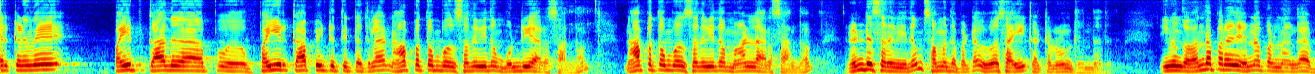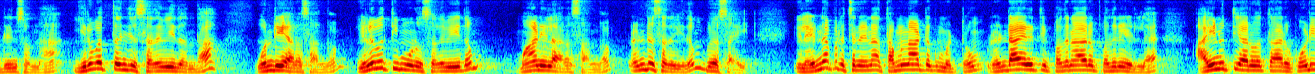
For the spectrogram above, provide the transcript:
ஏற்கனவே பயிர் காதுகாப்பு பயிர் காப்பீட்டு திட்டத்தில் நாற்பத்தொம்பது சதவீதம் ஒன்றிய அரசாங்கம் நாற்பத்தொம்பது சதவீதம் மாநில அரசாங்கம் ரெண்டு சதவீதம் சம்மந்தப்பட்ட விவசாயி கட்டணும்னு இருந்தது. இவங்க வந்த பிறகு என்ன பண்ணாங்க அப்படின்னு சொன்னால் இருபத்தஞ்சு சதவீதம் தான் ஒன்றிய அரசாங்கம் எழுபத்தி மூணு சதவீதம் மாநில அரசாங்கம் ரெண்டு சதவீதம் விவசாயி. இதில் என்ன பிரச்சனைனா தமிழ்நாட்டுக்கு மட்டும் ரெண்டாயிரத்தி பதினாறு பதினேழில் ஐநூற்றி அறுபத்தாறு கோடி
